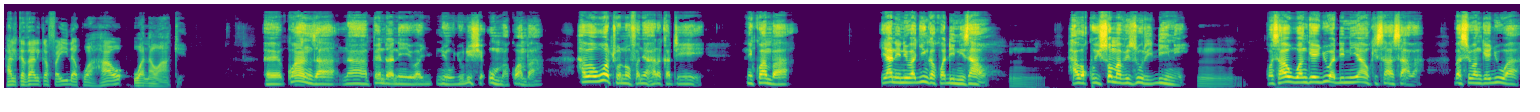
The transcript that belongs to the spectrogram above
hali kadhalika faida kwa hao wanawake. Eh, kwanza napenda niujulishe ni umma kwamba hawa wote wanaofanya harakati hii ni kwamba yani ni wajinga kwa dini zao. Mm, hawakuisoma vizuri dini. Mm, kwa sababu wangejua dini yao kisawasawa basi wangejua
